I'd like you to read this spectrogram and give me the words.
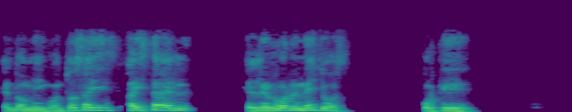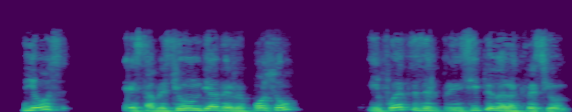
el domingo. Entonces ahí, ahí está el, el error en ellos, porque Dios estableció un día de reposo y fue desde el principio de la creación.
